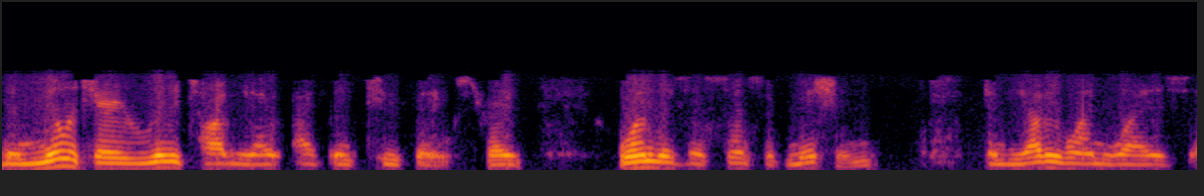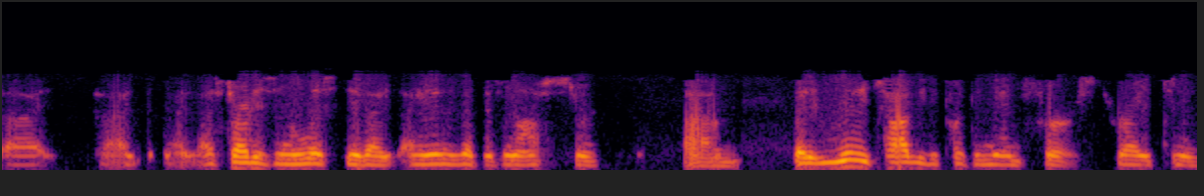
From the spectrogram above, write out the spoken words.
the military really taught me, I, I think, two things. Right, one was a sense of mission, and the other one was uh, I, I started as an enlisted. I, I ended up as an officer, um, but it really taught me to put the men first. Right, to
